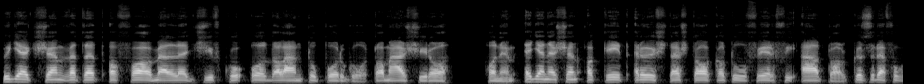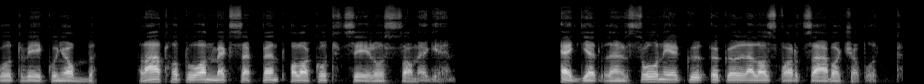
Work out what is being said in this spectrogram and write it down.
Ügyet sem vetett a fal mellett Zsivko oldalán toporgó Tamásira, hanem egyenesen a két erős testalkatú férfi által közrefogott vékonyabb, láthatóan megszeppent alakot célozza meg. Egyetlen szó nélkül ököllel az arcába csapott.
